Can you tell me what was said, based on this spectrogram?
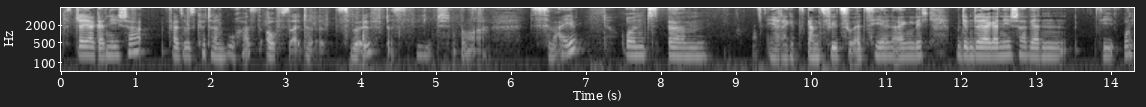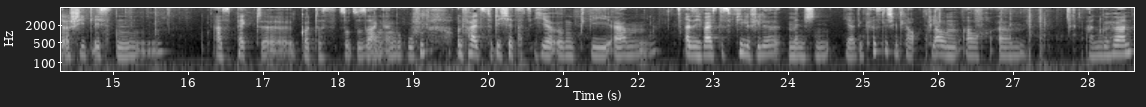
Das Jaya Ganesha, falls du das Kirtan-Buch hast, auf Seite 12, das Lied Nummer 2. Und ähm, ja, da gibt es ganz viel zu erzählen eigentlich. Mit dem Jaya Ganesha werden die unterschiedlichsten Aspekte Gottes sozusagen angerufen. Und falls du dich jetzt hier irgendwie, ähm, also ich weiß, dass viele, viele Menschen ja den christlichen Glauben auch ähm, angehören,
